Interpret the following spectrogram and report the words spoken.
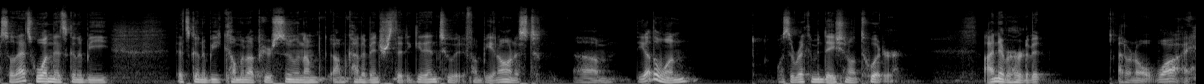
So that's one that's going to be that's going to be coming up here soon. I'm I'm kind of interested to get into it if I'm being honest. Um, the other one was a recommendation on Twitter. I never heard of it. I don't know why,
